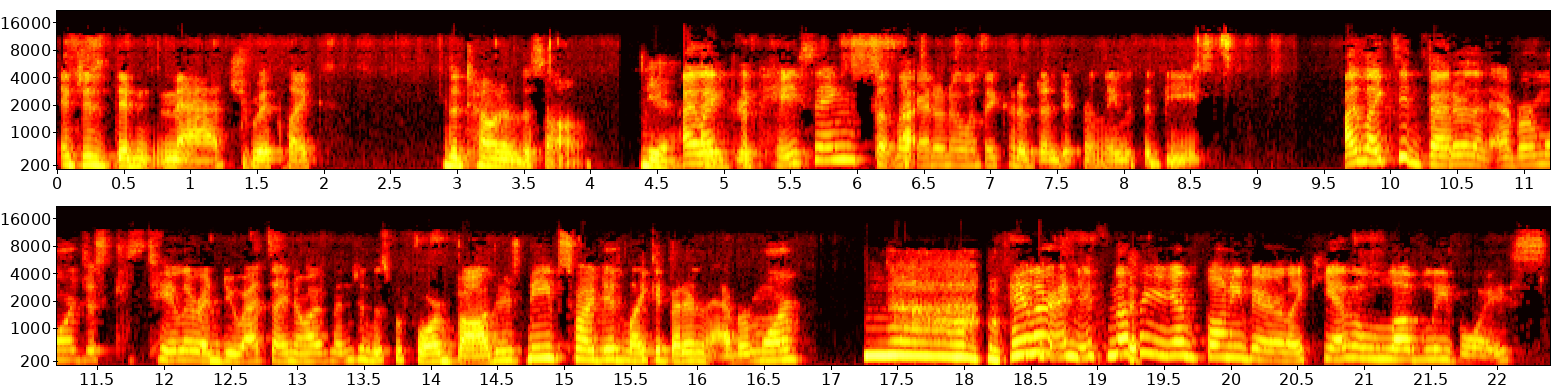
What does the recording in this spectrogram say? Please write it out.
it just didn't match with like the tone of the song. Yeah, I like the pacing, but like I don't know what they could have done differently with the beat. I liked it better than Evermore just because Taylor and duets, I know I've mentioned this before, bothers me, so I did like it better than Evermore. No. Taylor, and it's nothing against Bon Iver. Like he has a lovely voice,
